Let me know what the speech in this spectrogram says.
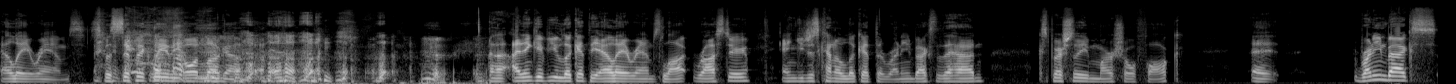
LA Rams, specifically the old logo. uh, I think if you look at the LA Rams lot roster and you just kind of look at the running backs that they had, especially Marshall Faulk, uh, running backs.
